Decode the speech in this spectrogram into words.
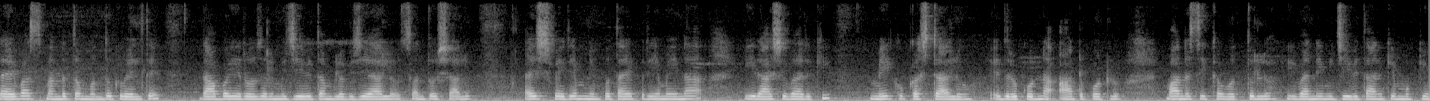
దైవ స్మరణతో ముందుకు వెళ్తే రాబోయే రోజులు మీ జీవితంలో విజయాలు సంతోషాలు ఐశ్వర్యం నింపుతాయి. ప్రియమైన ఈ రాశి వారికి మీకు కష్టాలు ఎదుర్కొన్న ఆటపోట్లు మానసిక ఒత్తుళ్ళు ఇవన్నీ మీ జీవితానికి ముగి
